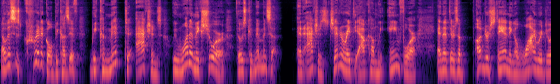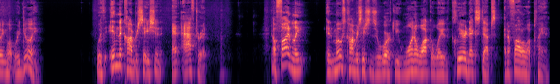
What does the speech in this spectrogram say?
Now, this is critical because if we commit to actions, we want to make sure those commitments and actions generate the outcome we aim for and that there's an understanding of why we're doing what we're doing within the conversation and after it. Now, finally, in most conversations of work, you want to walk away with clear next steps and a follow up plan.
